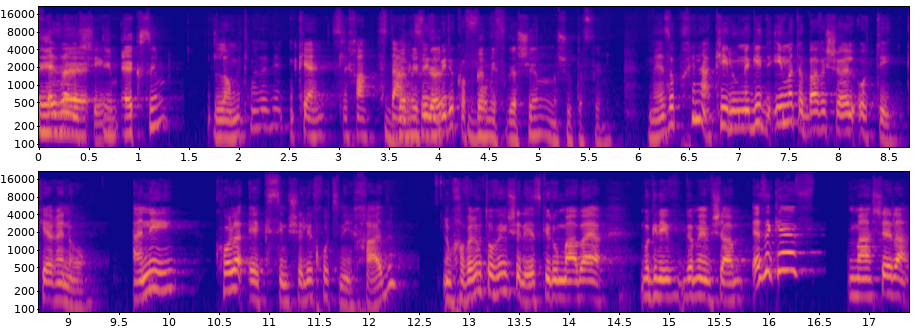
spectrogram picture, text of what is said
איזה אה, אנשים? עם אקסים, לא מתמודדים? כן, סליחה, סתם, אצלי זה בדיוק הפוך. במפגשים משותפים. מאיזו בחינה? כאילו, נגיד, אם אתה בא ושואל אותי, קרן אור, אני, כל האקסים שלי חוץ מאחד, הם חברים טובים שלי, אז כאילו, מה הבעיה? מגניב, גם הם שם, איזה כיף! מה השאלה?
